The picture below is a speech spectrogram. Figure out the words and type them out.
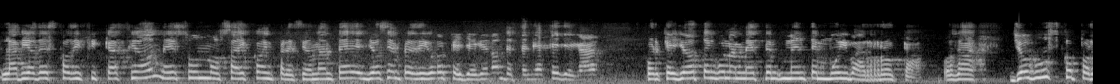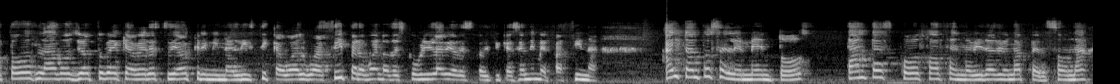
La biodescodificación es un mosaico impresionante. Yo siempre digo que llegué donde tenía que llegar porque yo tengo una mente, mente muy barroca. O sea, yo busco por todos lados. Yo tuve que haber estudiado criminalística o algo así, pero bueno, descubrí la biodescodificación y me fascina. Hay tantos elementos, tantas cosas en la vida de una persona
